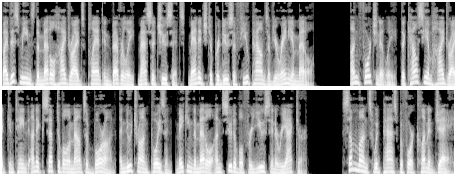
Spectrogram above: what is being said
By this means the metal hydrides plant in Beverly, Massachusetts, managed to produce a few pounds of uranium metal. Unfortunately, the calcium hydride contained unacceptable amounts of boron, a neutron poison, making the metal unsuitable for use in a reactor. Some months would pass before Clement J.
